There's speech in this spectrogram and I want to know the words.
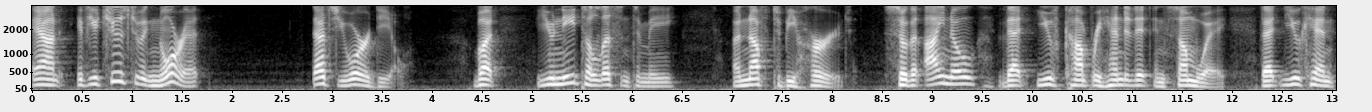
And if you choose to ignore it, that's your deal. But you need to listen to me enough to be heard so that I know that you've comprehended it in some way, that you can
